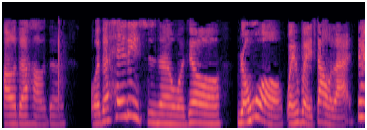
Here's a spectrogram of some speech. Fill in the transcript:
好的，好的。我的黑历史呢，我就容我娓娓道来。请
